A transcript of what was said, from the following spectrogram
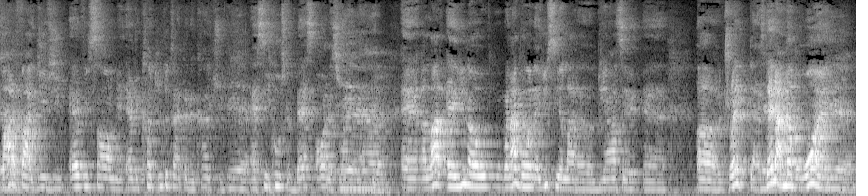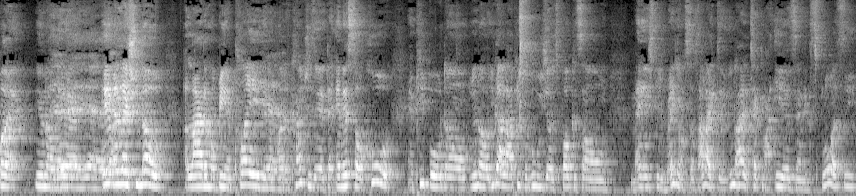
Spotify gives you every song in every country. You can type in the country Yeah. and see who's the best artist right Yeah. now. And a lot, and you know, when I go in there, you see a lot of Beyonce and uh, Drake. That's they're not number one, Yeah. but You know, Yeah, they're yeah, yeah. and- unless you know a lot of them are being played in other countries and everything, and it's so cool. And people don't, you know, you got a lot of people who just focus on mainstream radio and stuff. I like to, you know, I like to take my ears and explore. See, you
